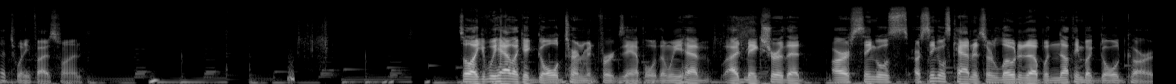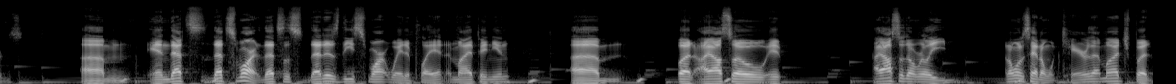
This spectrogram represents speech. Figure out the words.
At twenty-five is fine. So like if we had like a gold tournament, for example, then we have I'd make sure that our singles our singles cabinets are loaded up with nothing but gold cards. Um, and that's that's smart. That's the, that is the smart way to play it, in my opinion. Um, but I also it I also don't really I don't want to say I don't care that much, but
